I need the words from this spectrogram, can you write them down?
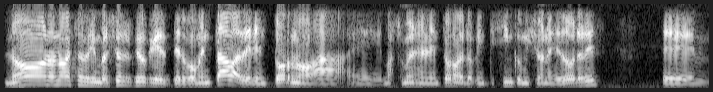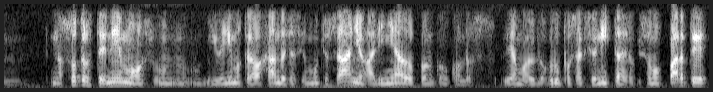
No, no, no, esta es una inversión, creo que te lo comentaba, del entorno a, eh, más o menos en el entorno de los 25 millones de dólares. Eh, nosotros tenemos, y venimos trabajando desde hace muchos años, alineados con, con, los, digamos, los grupos accionistas de los que somos parte,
